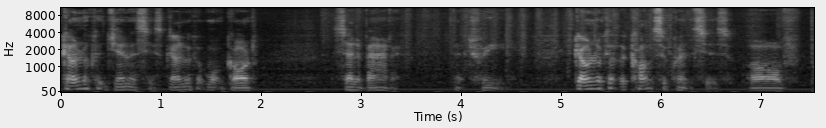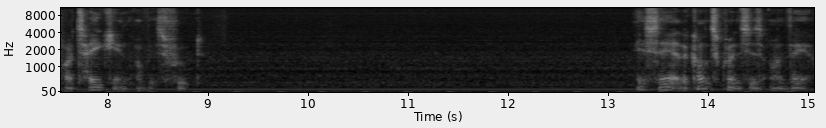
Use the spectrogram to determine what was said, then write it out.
Go look at Genesis. Go and look at what God said about it, that tree. Go and look at the consequences of partaking of its fruit. It's there. The consequences are there.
